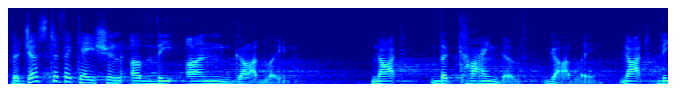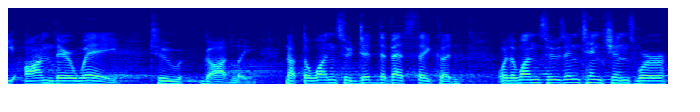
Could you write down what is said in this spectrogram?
the justification of the ungodly, not the kind of godly, not the on their way to godly, not the ones who did the best they could, or the ones whose intentions were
